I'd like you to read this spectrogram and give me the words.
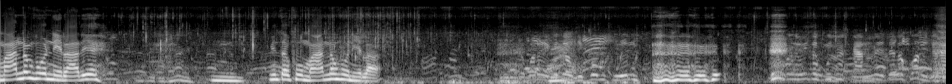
หมานน้ำพุนนี่ล่ะดิอืมมีแต่ผู้หมานน้ำพุนนี่ล่ะก็ได้ก็เจ้าสิก้มคืนมันมีแต่ผู้จัดการเลยแต่ละคนก็ได้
